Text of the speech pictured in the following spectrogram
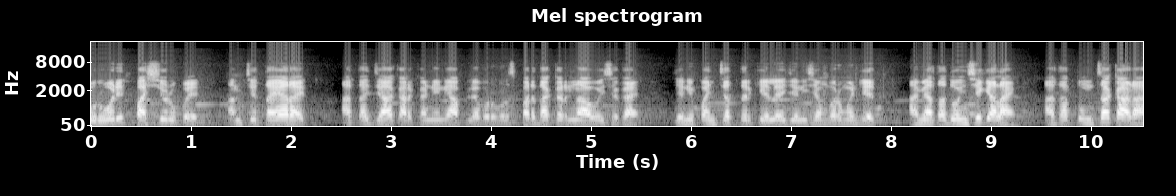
उर्वरित पाचशे रुपये आमचे तयार आहेत. आता ज्या कारखान्याने आपल्याबरोबर स्पर्धा करणं आवश्यक आहे ज्यांनी पंच्याहत्तर केलंय ज्यांनी शंभर म्हणलेत आम्ही आता दोनशे केलाय. आता तुमचा काढा.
